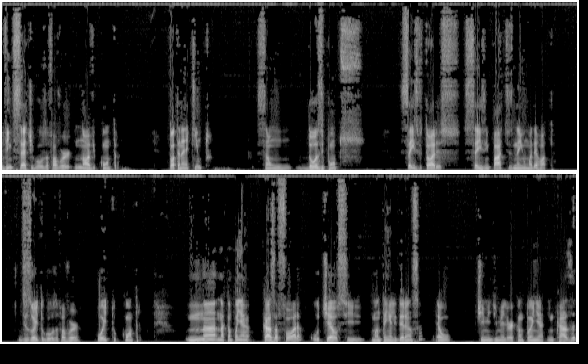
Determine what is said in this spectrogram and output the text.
27 gols a favor e 9 contra. Tottenham é quinto, são 12 pontos, 6 vitórias, 6 empates, nenhuma derrota. 18 gols a favor, 8 contra. Na, na campanha casa fora, o Chelsea mantém a liderança, é o time de melhor campanha em casa.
